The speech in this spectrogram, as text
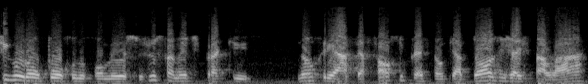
segurou um pouco no começo, justamente para que não criasse a falsa impressão que a dose já está lá,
